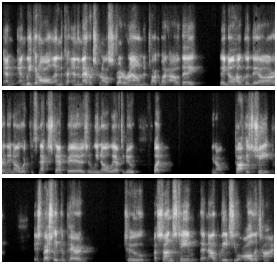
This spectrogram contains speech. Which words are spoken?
And and we can all and the and the Mavericks can all strut around and talk about how they they know how good they are and they know what this next step is and we know what we have to do. But you know, talk is cheap, especially compared to a Suns team that now beats you all the time.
